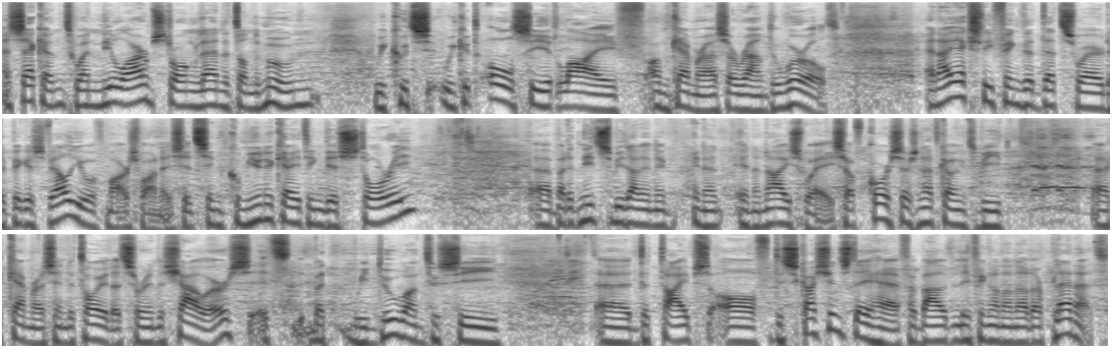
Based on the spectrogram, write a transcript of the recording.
and second, when Neil Armstrong landed on the moon, we could we could all see it live on cameras around the world. And I actually think that that's where the biggest value of Mars One is. It's in communicating this story. Uh, but it needs to be done in a, in, a, in a nice way. So, of course, there's not going to be uh, cameras in the toilets or in the showers. It's, but we do want to see uh, the types of discussions they have about living on another planet.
